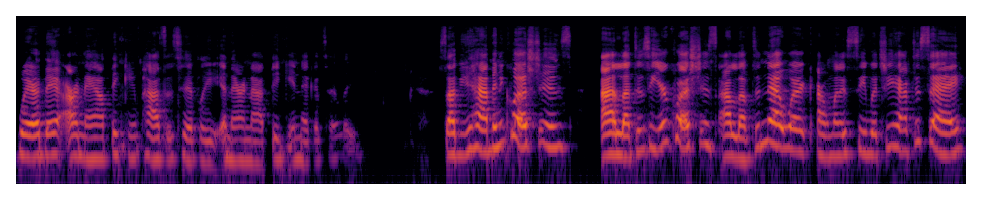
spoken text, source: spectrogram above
where they are now thinking positively and they're not thinking negatively. So if you have any questions, I love to see your questions. I love to network. I want to see what you have to say.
